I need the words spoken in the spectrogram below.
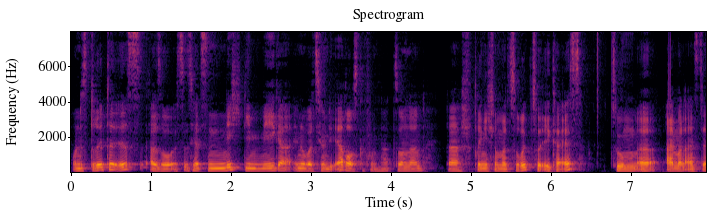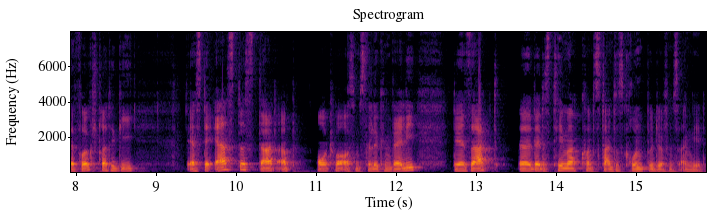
Und das dritte ist, also es ist jetzt nicht die mega-Innovation, die er rausgefunden hat, sondern da springe ich nochmal zurück zur EKS zum äh, einmal eins der Erfolgsstrategie. Er ist der erste Startup-Autor aus dem Silicon Valley, der sagt, äh, der das Thema konstantes Grundbedürfnis angeht.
